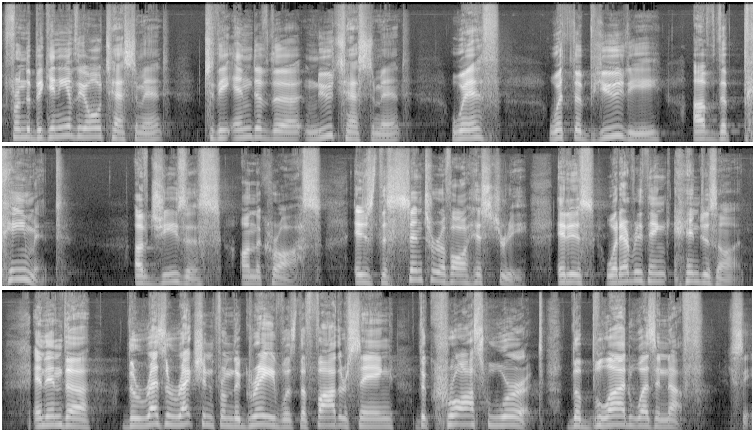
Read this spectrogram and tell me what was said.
from the beginning of the Old Testament to the end of the New Testament with, with the beauty of the payment of Jesus on the cross. It is the center of all history, it is what everything hinges on. And then the, the resurrection from the grave was the Father saying, The cross worked, the blood was enough. You see.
